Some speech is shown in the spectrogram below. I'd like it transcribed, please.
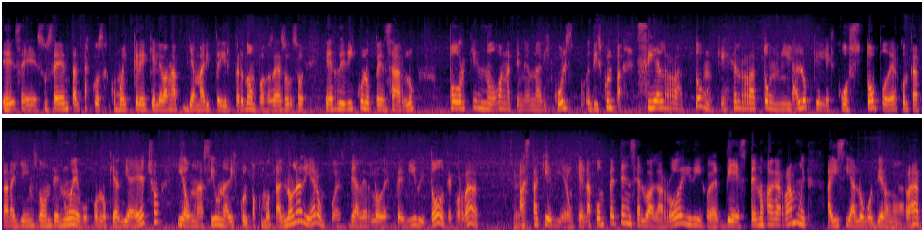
eh, se- suceden tantas cosas como él cree que le van a llamar y pedir perdón. Pues, o sea, eso, eso es ridículo pensarlo porque no van a tener una disculpa, disculpa. Si el ratón, que es el ratón, mira lo que le costó poder contratar a James Gunn de nuevo por lo que había hecho y aún así una disculpa como tal no la dieron, pues, de haberlo despedido y todo, ¿te acordás? Sí. hasta que vieron que la competencia lo agarró y dijo, "Eh, de este nos agarramos y ahí sí ya lo volvieron a agarrar.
